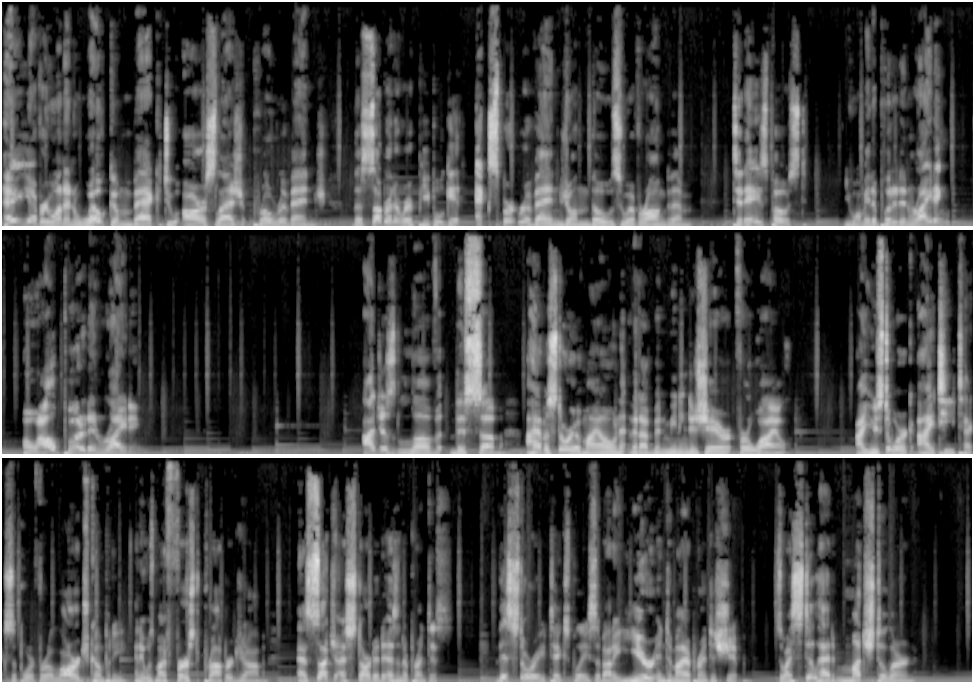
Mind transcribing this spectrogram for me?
Hey everyone, and welcome back to r slash pro revenge, the subreddit where people get expert revenge on those who have wronged them. Today's post. You want me to put it in writing? Oh, I'll put it in writing. I just love this sub. I have a story of my own that I've been meaning to share for a while. I used to work IT tech support for a large company, and it was my first proper job. As such, I started as an apprentice. This story takes place about a year into my apprenticeship, so I still had much to learn.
